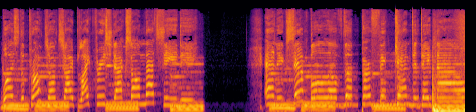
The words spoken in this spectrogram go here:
Was the prototype, like three stacks on that CD. An example of the perfect candidate now.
